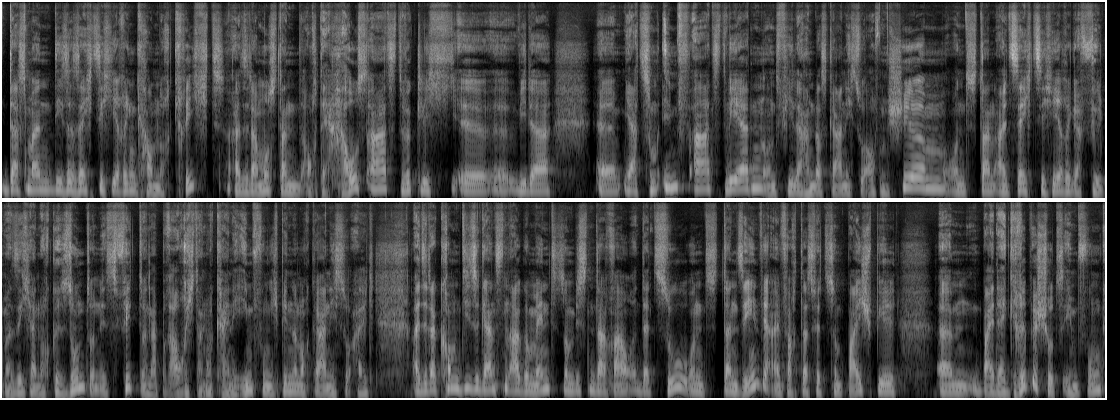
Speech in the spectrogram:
dass man diese 60-Jährigen kaum noch kriegt. Also da muss dann auch der Hausarzt wirklich äh, wieder äh, ja, zum Impfarzt werden. Und viele haben das gar nicht so auf dem Schirm. Und dann als 60-Jähriger fühlt man sich ja noch gesund und ist fit. Und da brauche ich dann noch keine Impfung. Ich bin ja noch gar nicht so alt. Also da kommen diese ganzen Argumente so ein bisschen dazu und dann sehen wir einfach, dass wir zum Beispiel ähm, bei der Grippeschutzimpfung,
